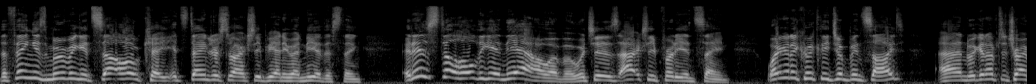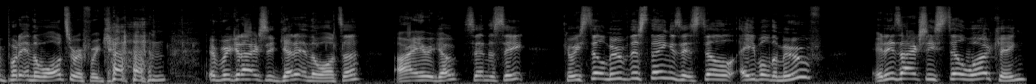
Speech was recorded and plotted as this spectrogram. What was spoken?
The thing is moving itself. Okay, it's dangerous to actually be anywhere near this thing. It is still holding it in the air, however, which is actually pretty insane. We're going to quickly jump inside, and we're going to have to try and put it in the water if we can. if we can actually get it in the water. All right, here we go. Sit in the seat. Can we still move this thing? Is it still able to move? It is actually still working.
